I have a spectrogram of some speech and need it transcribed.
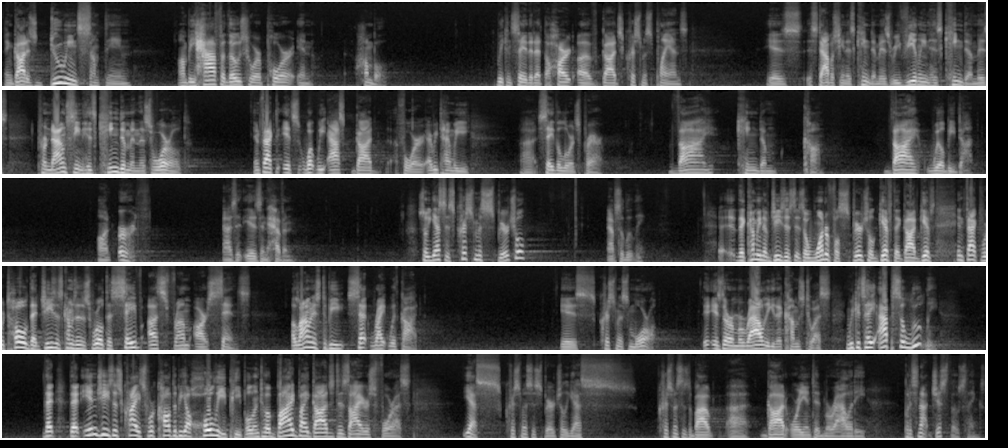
and God is doing something on behalf of those who are poor and humble, we can say that at the heart of God's Christmas plans is establishing his kingdom, is revealing his kingdom, is pronouncing his kingdom in this world. In fact, it's what we ask God for every time we uh, say the Lord's Prayer Thy kingdom come, thy will be done on earth as it is in heaven. So, yes, is Christmas spiritual? Absolutely. The coming of Jesus is a wonderful spiritual gift that God gives. In fact, we're told that Jesus comes in this world to save us from our sins, allowing us to be set right with God. Is Christmas moral? Is there a morality that comes to us? We could say absolutely. That, that in Jesus Christ, we're called to be a holy people and to abide by God's desires for us. Yes, Christmas is spiritual. Yes, Christmas is about uh, God oriented morality, but it's not just those things.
